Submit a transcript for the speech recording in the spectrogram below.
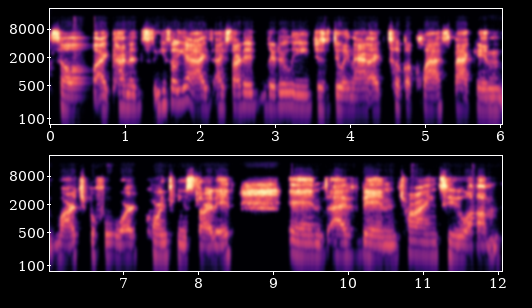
so I kind of so yeah I, I started literally just doing that. I took a class back in March before quarantine started, and I've been trying to um,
